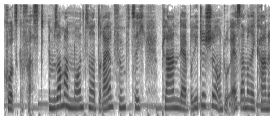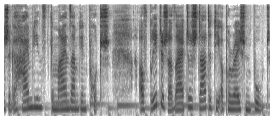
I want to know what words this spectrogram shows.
Kurz gefasst, im Sommer 1953 planen der britische und US-amerikanische Geheimdienst gemeinsam den Putsch. Auf britischer Seite startet die Operation Boot,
